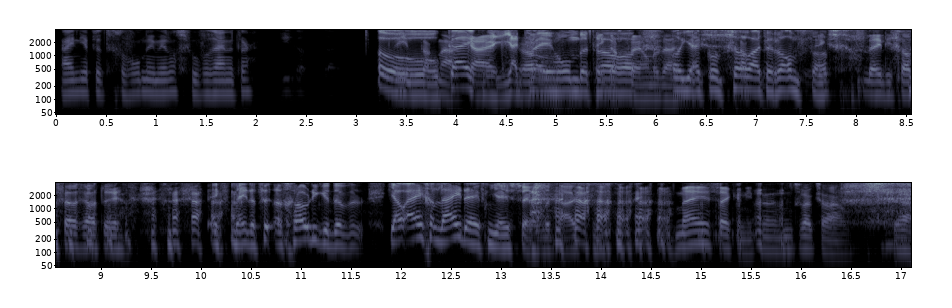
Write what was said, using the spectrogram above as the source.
Hein, je hebt het gevonden inmiddels. Hoeveel zijn het er? Oh, 83. Nou, kijk. kijk. Jij Oh, 200. Ik oh, dacht 200.000. oh, jij komt zo schat- uit de Ik Randstad. schat Lelystad veel groter in. Ik meen dat eh, Groningen... De, jouw eigen Leiden heeft niet eens 200.000. nee, zeker niet. Dat moeten we ook zo houden. ja.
